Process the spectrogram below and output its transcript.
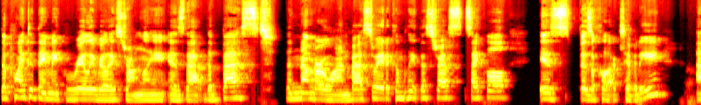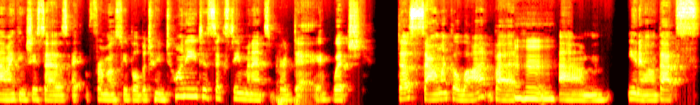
the point that they make really, really strongly is that the best, the number one best way to complete the stress cycle is physical activity. Um, I think she says for most people between 20 to 60 minutes per day, which does sound like a lot, but mm-hmm. um, you know, that's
